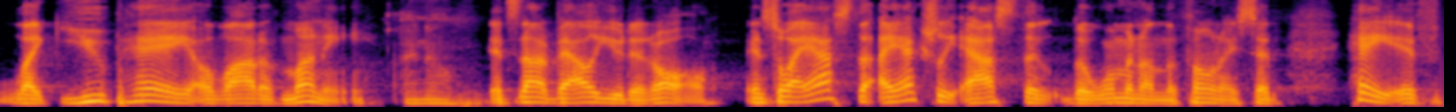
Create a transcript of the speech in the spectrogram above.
like you pay a lot of money I know. it's not valued at all and so i asked the i actually asked the, the woman on the phone i said hey if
